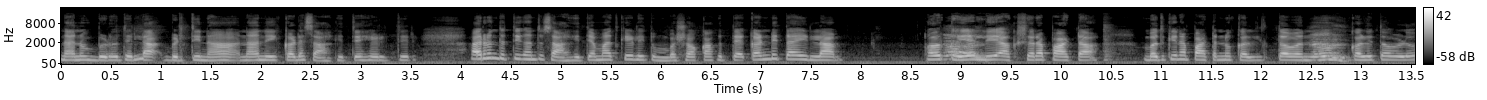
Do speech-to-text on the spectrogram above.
ನಾನು ಬಿಡೋದಿಲ್ಲ. ಬಿಡ್ತೀನಾ? ನಾನು ಈ ಕಡೆ ಸಾಹಿತ್ಯ ಹೇಳ್ತೀರಿ. ಅರುಂಧತಿಗಂತೂ ಸಾಹಿತ್ಯ ಮಾತು ಕೇಳಿ ತುಂಬ ಶಾಕ್ ಆಗುತ್ತೆ. ಖಂಡಿತ ಇಲ್ಲ. ಅವ್ರ ಕೈಯಲ್ಲಿ ಅಕ್ಷರ ಪಾಠ ಬದುಕಿನ ಪಾಠನ್ನು ಕಲಿತವನು, ಕಲಿತವಳು.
